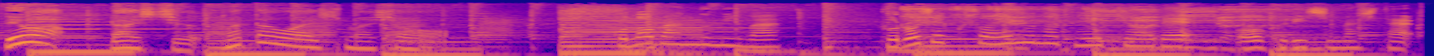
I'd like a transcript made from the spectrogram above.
では来週またお会いしましょうこの番組はプロジェクト M の提供でお送りしました。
